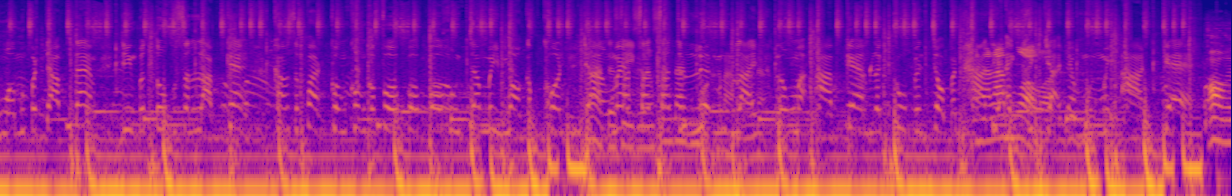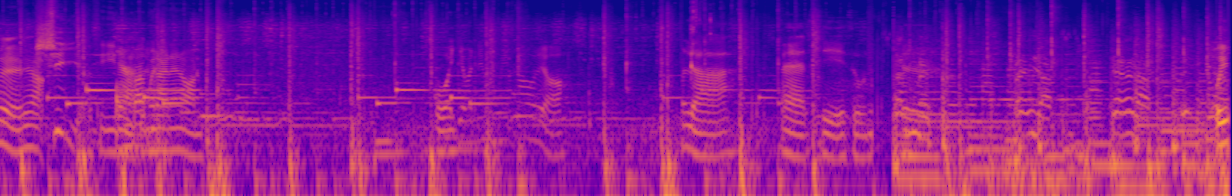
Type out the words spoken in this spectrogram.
หัวมึงประดับแต้ม ยิงประตูกูสลับแข้งคำสัมผัสคมคมกับโฟโฟโฟคงจะไม่เหมาะกับคนอย่างแม่สั้นสันจนเลือดมึงไหลลงมาอาบแก้มแล้วกูเป็นจบปัญหาที่ไอ้ขยะอย่างมึงไม่อาจแก้ออกเลยเนี่ยเชี่ยซีอีผมไม่ได้แน่นอนโอ้ยเหี้ยวันนี้มึงไม่เข้าเลยเหรอมันเหลือแปดสี่ศูนย์เอออุ้ย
